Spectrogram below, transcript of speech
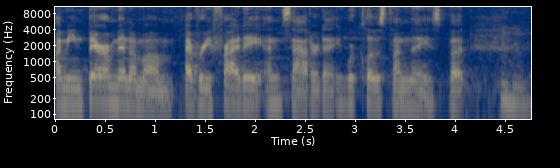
I mean, bare minimum, every Friday and Saturday. We're closed Sundays, but Mm-hmm.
